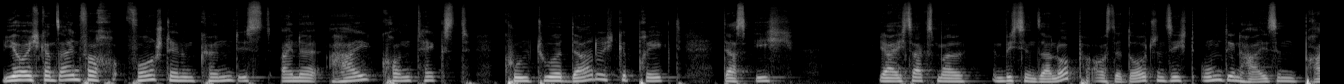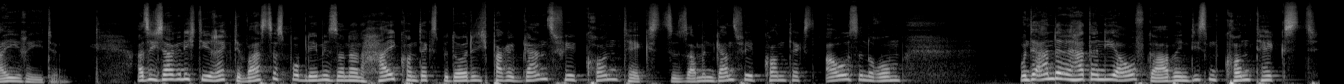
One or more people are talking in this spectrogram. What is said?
Wie ihr euch ganz einfach vorstellen könnt, ist eine High-Kontext-Kultur dadurch geprägt, dass ich, ja, ich sag's mal ein bisschen salopp aus der deutschen Sicht, um den heißen Brei rede. Also ich sage nicht direkt, was das Problem ist, sondern High-Kontext bedeutet, ich packe ganz viel Kontext zusammen, ganz viel Kontext außenrum. Und der andere hat dann die Aufgabe, in diesem Kontext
